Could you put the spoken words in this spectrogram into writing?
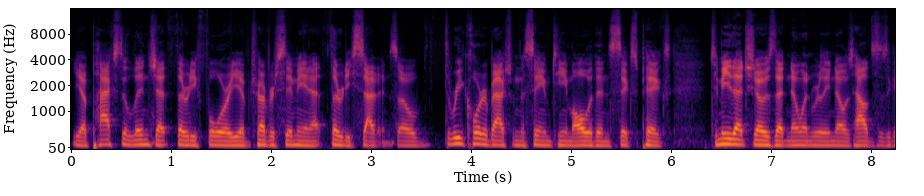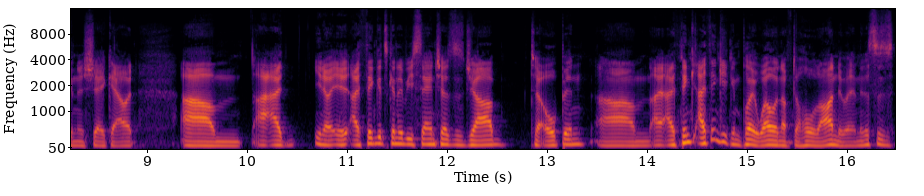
you have Paxton Lynch at 34, you have Trevor Siemian at 37. So three quarterbacks from the same team, all within six picks. To me, that shows that no one really knows how this is going to shake out. Um, I, you know, it, I think it's going to be Sanchez's job to open. Um, I, I, think I think he can play well enough to hold on to it. I mean, this is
